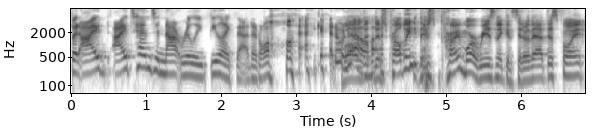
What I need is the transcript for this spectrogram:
But I I tend to not really be like that at all. I don't well, know. There's probably there's probably more reason to consider that at this point.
